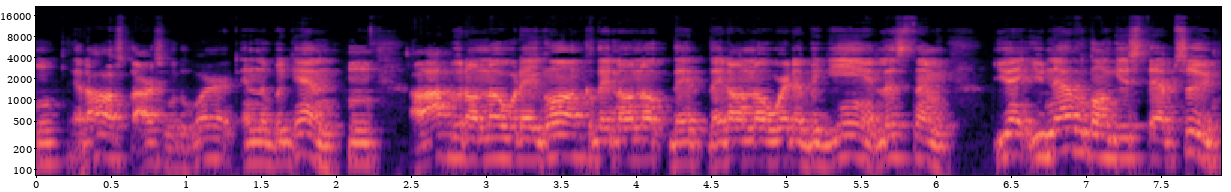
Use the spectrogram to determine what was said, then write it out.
It all starts with the word. In the beginning, a lot of people don't know where they're going because they don't know they, they don't know where to begin. Listen to me. You ain't you never gonna get step two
